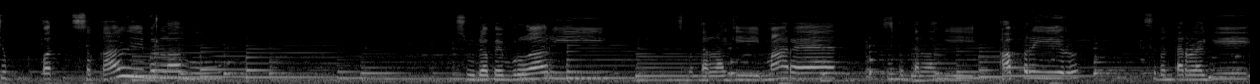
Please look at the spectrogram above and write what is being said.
cepat sekali berlalu. Sudah Februari, sebentar lagi Maret, Sebentar lagi April Sebentar lagi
